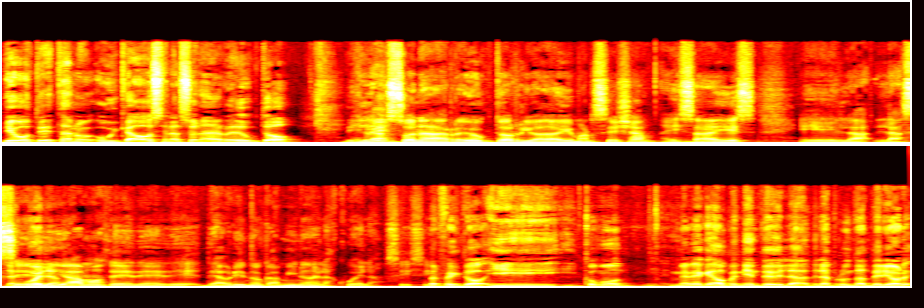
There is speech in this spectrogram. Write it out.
Diego, ¿ustedes están ubicados en la zona de Reducto? ¿Dije En la zona de Reducto, Rivadavia y Marsella, esa es eh, la, la sede, escuela. digamos, de, de- de- de Abriendo Camino de la escuela. Sí, sí. Perfecto. Y, y como me había quedado pendiente de la, de la pregunta anterior,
